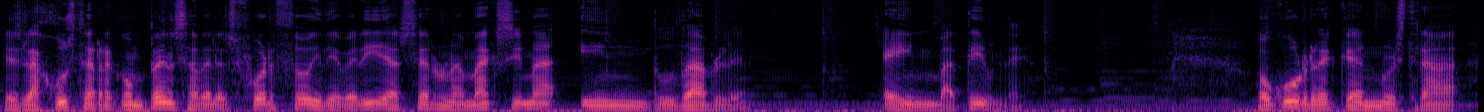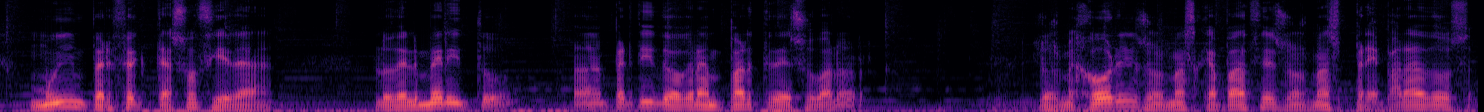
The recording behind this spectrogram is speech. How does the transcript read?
Es la justa recompensa del esfuerzo y debería ser una máxima indudable e imbatible. Ocurre que en nuestra muy imperfecta sociedad, lo del mérito ha perdido gran parte de su valor. Los mejores, los más capaces, los más preparados,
